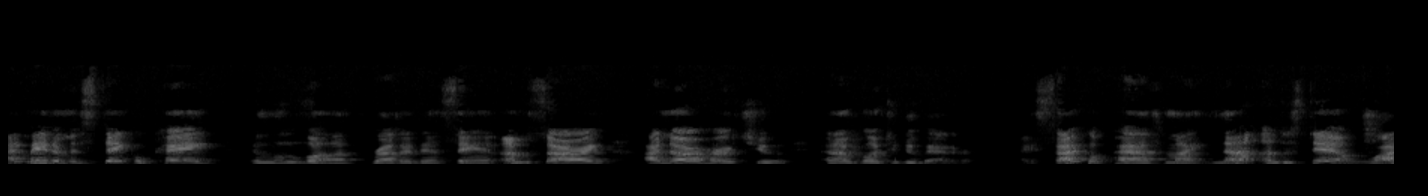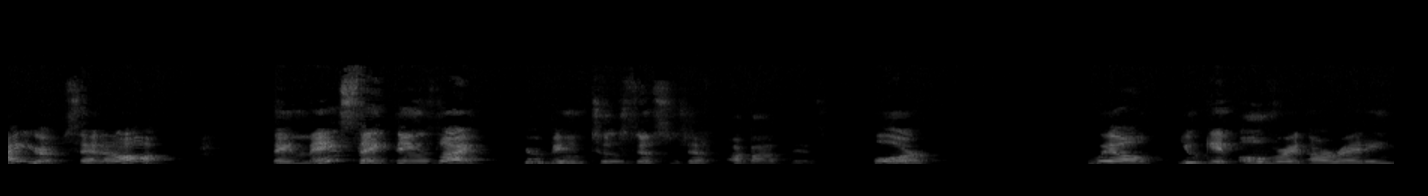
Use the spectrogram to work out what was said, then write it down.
I made a mistake, okay, and move on, rather than saying, I'm sorry, I know I hurt you, and I'm going to do better. A psychopath might not understand why you're upset at all. They may say things like, You're being too sensitive about this, or, Well, you get over it already.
